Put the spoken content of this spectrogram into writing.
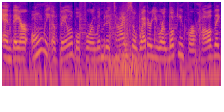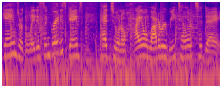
and they are only available for a limited time. So whether you are looking for holiday games or the latest and greatest games, head to an Ohio Lottery retailer today.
